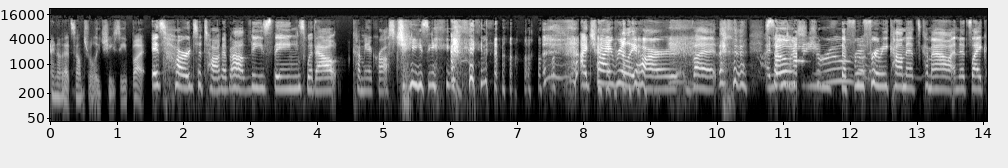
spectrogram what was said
I know that sounds really cheesy but it's hard to talk about these things without coming across cheesy I try really hard, but I know sometimes true, the frou frou comments come out, and it's like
